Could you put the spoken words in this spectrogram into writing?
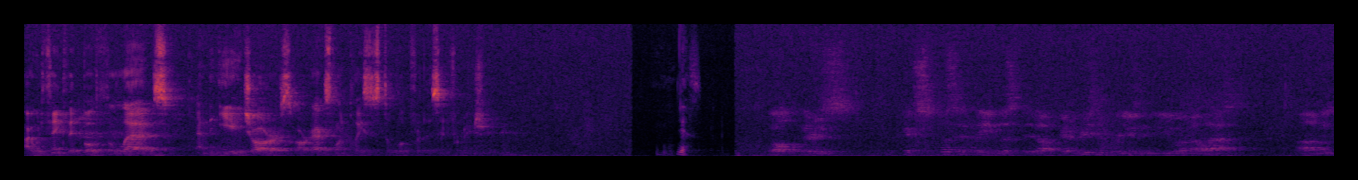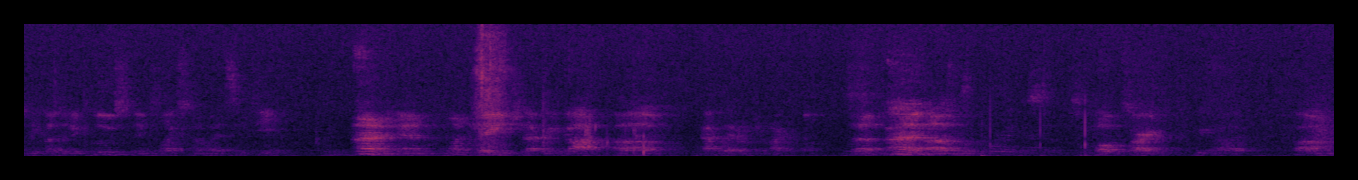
I would think that both the labs and the EHRs are excellent places to look for this information. Yes. Well, there's explicitly listed up here, the reason we're using the UMLS um, is because it includes things like SNOMED CT. And one change that we got, uh, happily, I don't need a microphone. The, um, Oh, sorry. We, uh, um,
